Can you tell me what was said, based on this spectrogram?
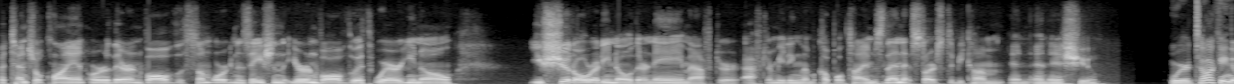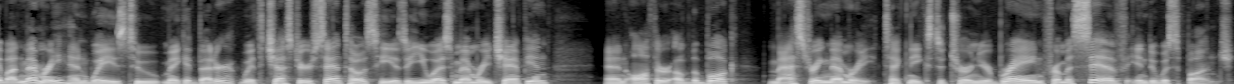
potential client or they're involved with some organization that you're involved with where you know you should already know their name after after meeting them a couple of times then it starts to become an, an issue we're talking about memory and ways to make it better with Chester Santos. He is a U.S. memory champion and author of the book Mastering Memory Techniques to Turn Your Brain from a Sieve into a Sponge.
